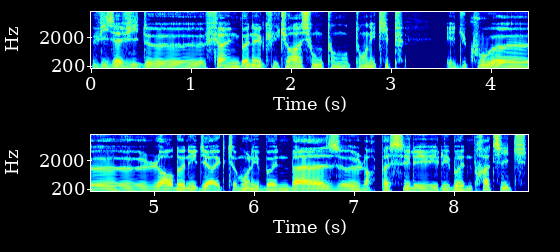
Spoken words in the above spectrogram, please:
Vis-à-vis de faire une bonne acculturation de ton, équipe, et du coup, euh, leur donner directement les bonnes bases, euh, leur passer les, bonnes pratiques,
